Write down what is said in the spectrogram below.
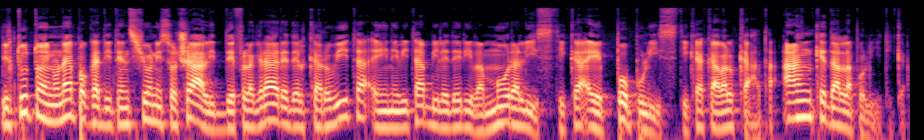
Il tutto in un'epoca di tensioni sociali, deflagrare del carovita e inevitabile deriva moralistica e populistica cavalcata anche dalla politica.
